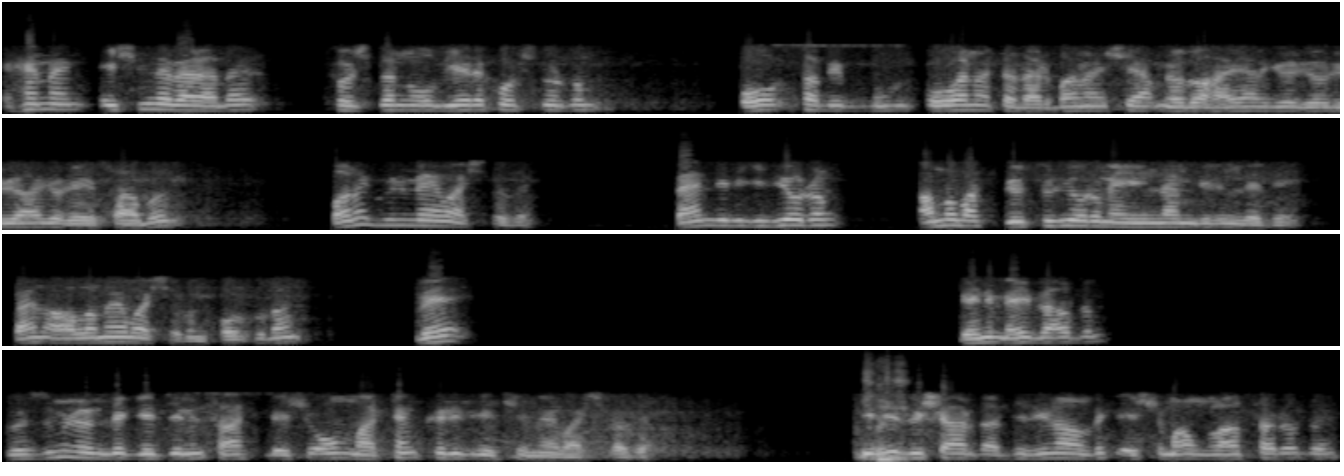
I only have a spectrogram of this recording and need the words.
hemen eşimle beraber çocukların olduğu yere koşturdum. O tabii bu, o ana kadar bana şey yapmıyordu hayal görüyor rüya görüyor hesabı. Bana gülmeye başladı. Ben dedi gidiyorum ama bak götürüyorum evinden birini dedi. Ben ağlamaya başladım korkudan ve benim evladım gözümün önünde gecenin saat 5'i 10 varken kriz geçirmeye başladı. Bizi Çocuk- dışarıda dilini aldık eşim ambulans aradı.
